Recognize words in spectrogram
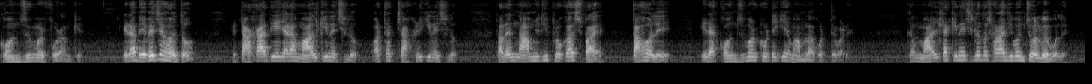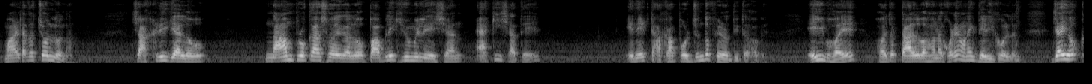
কনজিউমার ফোরামকে এরা ভেবেছে হয়তো টাকা দিয়ে যারা মাল কিনেছিল, অর্থাৎ চাকরি কিনেছিল, তাদের নাম যদি প্রকাশ পায়, তাহলে এরা কনজিউমার কোর্টে গিয়ে মামলা করতে পারে। কারণ মালটা কিনেছিল তো সারা জীবন চলবে বলে। মালটা তো চলল না। চাকরি গেল, নাম প্রকাশ হয়ে গেল পাবলিক হিউমিলিয়েশন একই সাথে এদের টাকা পর্যন্ত ফেরত দিতে হবে। এই ভয়ে হয়তো টাল বাহানা করে অনেক দেরি করলেন। যাই হোক,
